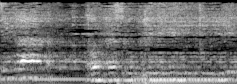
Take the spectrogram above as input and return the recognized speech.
συχνά όνες μου πλήστος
